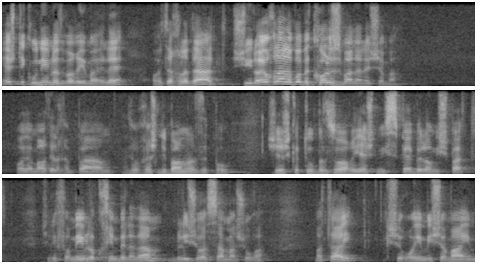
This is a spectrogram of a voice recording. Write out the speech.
יש תיקונים לדברים האלה, אבל צריך לדעת שהיא לא יכולה לבוא בכל זמן הנשמה. עוד אמרתי לכם פעם, אני זוכר שדיברנו על זה פה, שיש כתוב בזוהר, יש נספה בלא משפט, שלפעמים לוקחים בן אדם בלי שהוא עשה משהו רע. מתי? כשרואים משמיים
